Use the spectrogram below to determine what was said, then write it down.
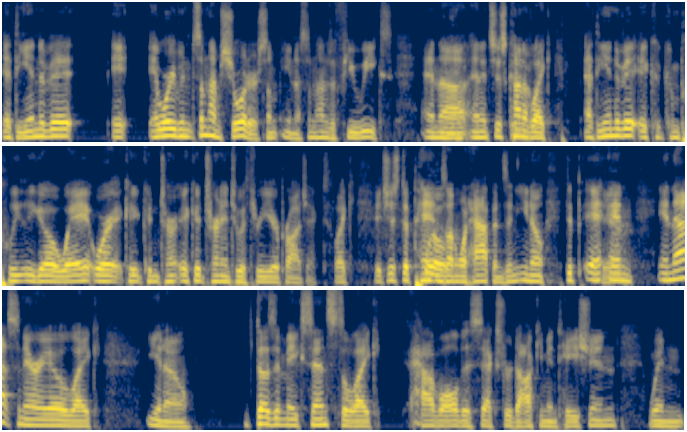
at the end of it or even sometimes shorter, some you know, sometimes a few weeks. And uh and it's just kind of like at the end of it it could completely go away or it could, could turn it could turn into a 3-year project. Like it just depends Well- on what happens. And you know, dep- and, and in that scenario like, you know, does it make sense to like have all this extra documentation when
